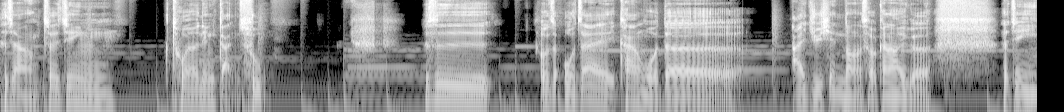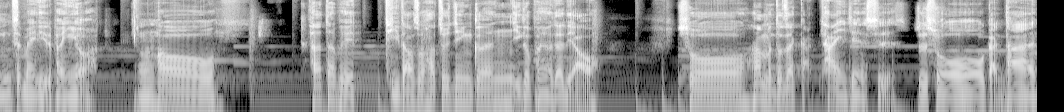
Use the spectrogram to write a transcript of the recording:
是这样，最近突然有点感触，就是我我在看我的 IG 线动的时候，看到一个在经营自媒体的朋友，然后他特别提到说，他最近跟一个朋友在聊，说他们都在感叹一件事，就是说感叹。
